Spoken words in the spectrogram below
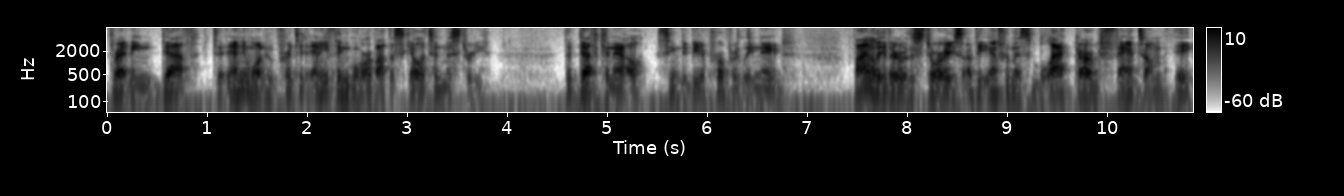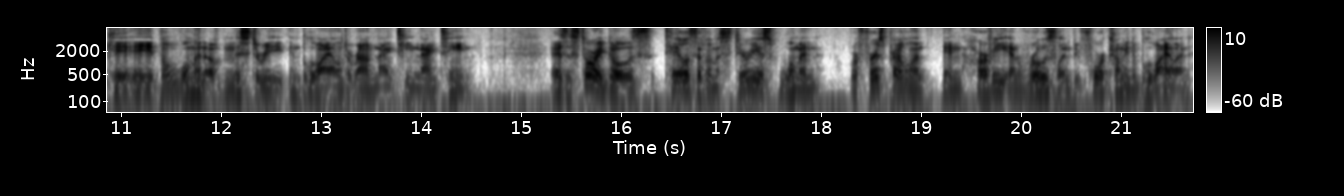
threatening death to anyone who printed anything more about the skeleton mystery. The Death Canal seemed to be appropriately named. Finally, there were the stories of the infamous black garbed phantom, aka the Woman of Mystery, in Blue Island around 1919. As the story goes, tales of a mysterious woman were first prevalent in Harvey and Roseland before coming to Blue Island,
